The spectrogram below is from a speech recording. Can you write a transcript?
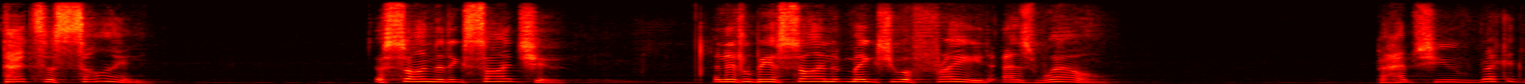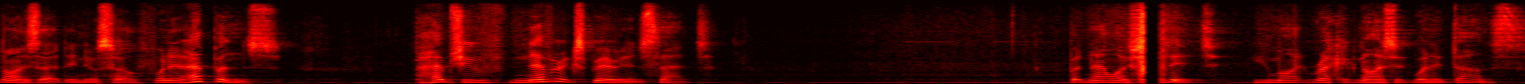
that's a sign. A sign that excites you. And it'll be a sign that makes you afraid as well. Perhaps you recognize that in yourself when it happens. Perhaps you've never experienced that. But now I've said it, you might recognize it when it does.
